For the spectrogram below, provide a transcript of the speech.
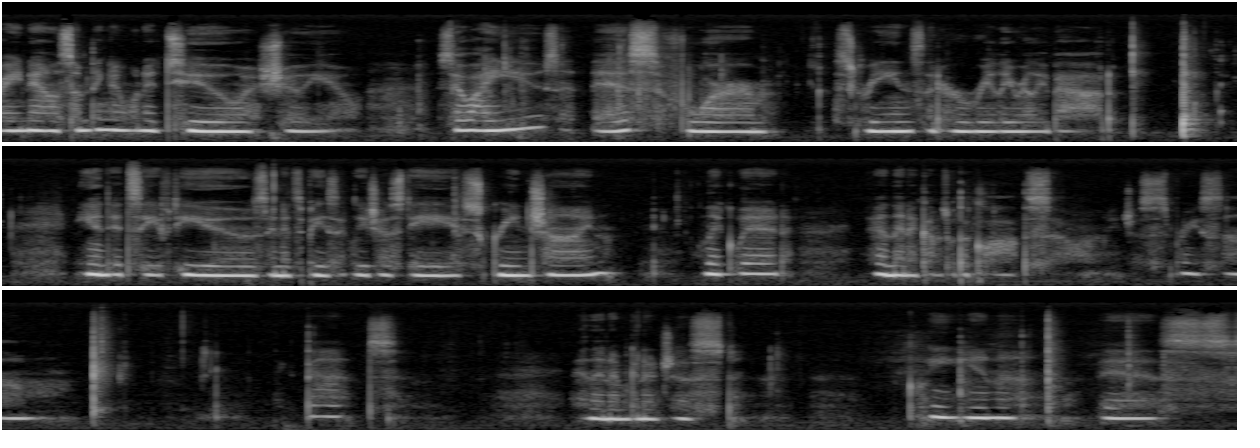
Alright, now something I wanted to show you. So I use this for screens that are really, really bad. And it's safe to use, and it's basically just a screen shine liquid, and then it comes with a cloth. So me just spray some like that, and then I'm gonna just clean this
